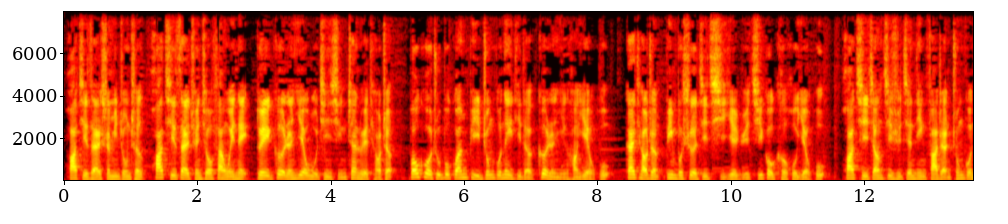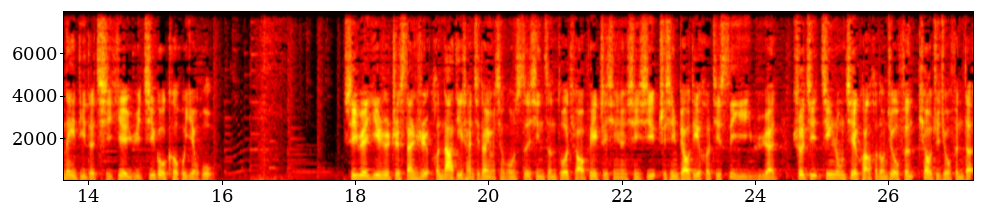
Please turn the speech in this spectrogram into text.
花旗在声明中称，花旗在全球范围内对个人业务进行战略调整，包括逐步关闭中国内地的个人银行业务。该调整并不涉及企业与机构客户业务。花旗将继续坚定发展中国内地的企业与机构客户业务。十一月一日至三日，恒大地产集团有限公司新增多条被执行人信息，执行标的合计四亿余元，涉及金融借款合同纠纷、票据纠纷等。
